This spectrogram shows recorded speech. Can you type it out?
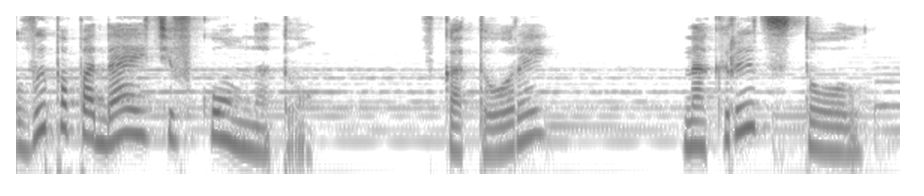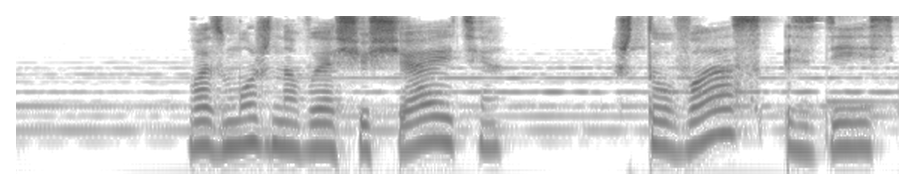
Вы попадаете в комнату, в которой накрыт стол. Возможно, вы ощущаете, что вас здесь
